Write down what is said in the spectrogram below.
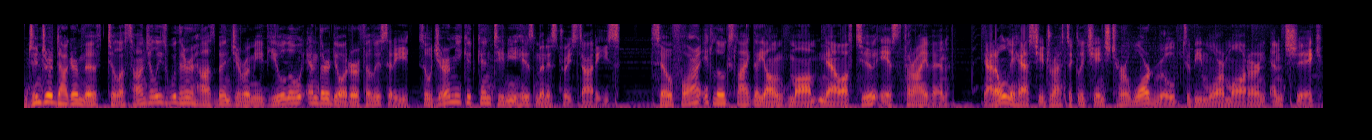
Jinger Duggar moved to Los Angeles with her husband Jeremy Vuolo and their daughter Felicity, so Jeremy could continue his ministry studies. So far, it looks like the young mom, now of two, is thriving. Not only has she drastically changed her wardrobe to be more modern and chic,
